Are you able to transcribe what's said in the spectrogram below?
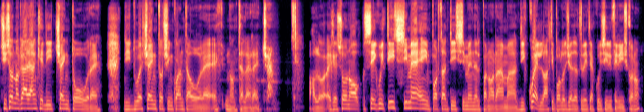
ci sono gare anche di 100 ore, di 250 ore e non te le regge. Allora, che sono seguitissime e importantissime nel panorama di quella tipologia di atleti a cui si riferiscono.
